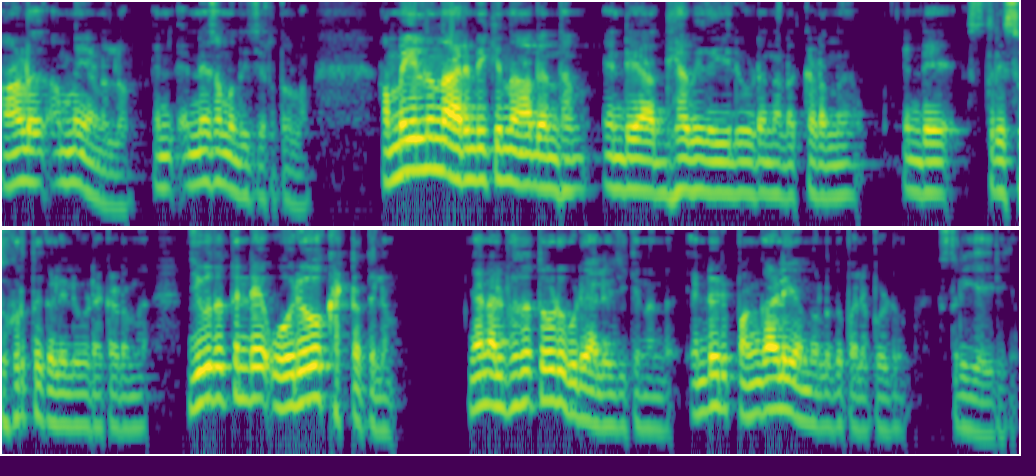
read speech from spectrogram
ആൾ അമ്മയാണല്ലോ. എന്നെ സംബന്ധിച്ചിടത്തോളം. അമ്മയിൽ നിന്ന് ആരംഭിക്കുന്ന ആ ബന്ധം എന്റെ അധ്യാപികയിലൂടെ നട കടന്ന് എന്റെ സ്ത്രീ സുഹൃത്തുക്കളിലൂടെ കടന്ന് ജീവിതത്തിന്റെ ഓരോ ഘട്ടത്തിലും ഞാൻ അത്ഭുതത്തോടു കൂടി ആലോചിക്കുന്നുണ്ട്. എന്റെ ഒരു പങ്കാളി എന്നുള്ളത് പലപ്പോഴും സ്ത്രീയായിരിക്കും.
